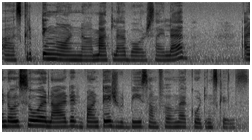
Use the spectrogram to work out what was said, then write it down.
uh, scripting on uh, MATLAB or Scilab, and also an added advantage would be some firmware coding skills.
